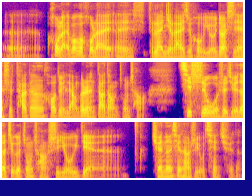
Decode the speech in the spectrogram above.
呃，后来包括后来，呃，费莱尼来之后，有一段时间是他跟蒿队两个人搭档中场。其实我是觉得这个中场是有一点全能性上是有欠缺的。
